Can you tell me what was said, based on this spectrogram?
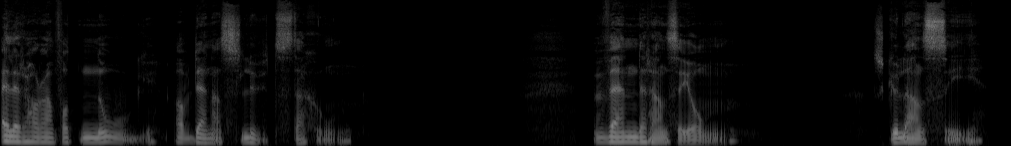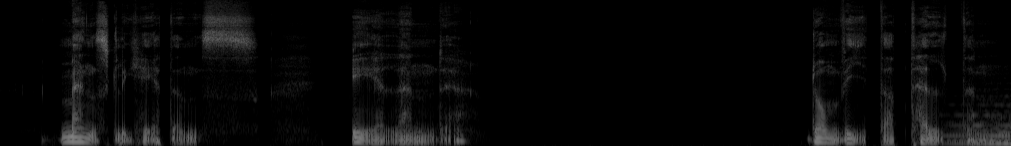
Eller har han fått nog av denna slutstation? Vänder han sig om skulle han se mänsklighetens elände. De vita tälten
